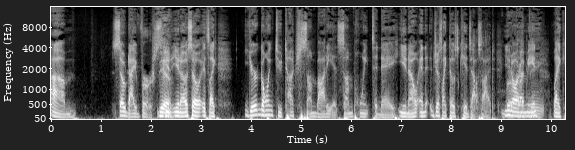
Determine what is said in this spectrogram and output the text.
um so diverse. Yeah. You, you know, so it's like you're going to touch somebody at some point today. You know, and just like those kids outside. You Bro, know what I, I mean? think- Like.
